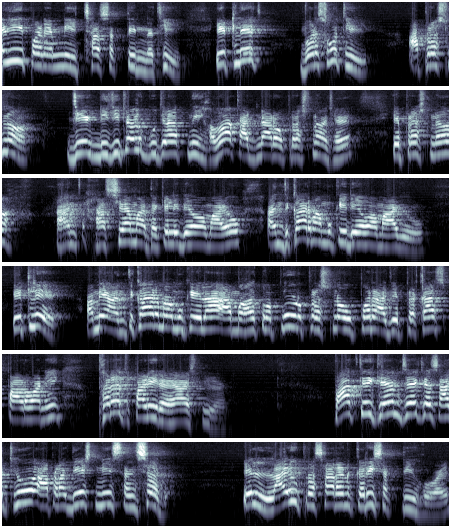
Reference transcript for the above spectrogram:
એવી પણ એમની ઈચ્છા શક્તિ નથી. એટલે જ વર્ષોથી આ પ્રશ્ન, જે ડિજિટલ ગુજરાતની હવા કાઢનારો પ્રશ્ન છે, એ પ્રશ્ન હાસ્યામાં ધકેલી દેવામાં આવ્યો, અંધકારમાં મૂકી દેવામાં આવ્યો. એટલે અમે અંધકારમાં મૂકેલા આ મહત્વપૂર્ણ પ્રશ્ન ઉપર આજે પ્રકાશ પાડવાની ફરજ પાડી રહ્યા છીએ. વાત કંઈક એમ છે કે સાથીઓ, આપણા દેશની સંસદ એ લાઈવ પ્રસારણ કરી શકતી હોય,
